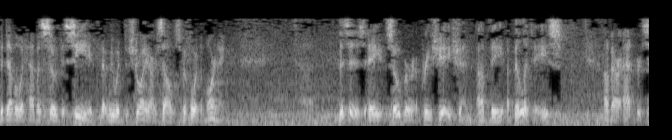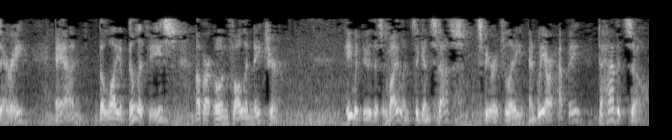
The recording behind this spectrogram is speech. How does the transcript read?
the devil would have us so deceived that we would destroy ourselves before the morning. Uh, this is a sober appreciation of the abilities of our adversary and the liabilities of our own fallen nature. He would do this violence against us spiritually, and we are happy to have it so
